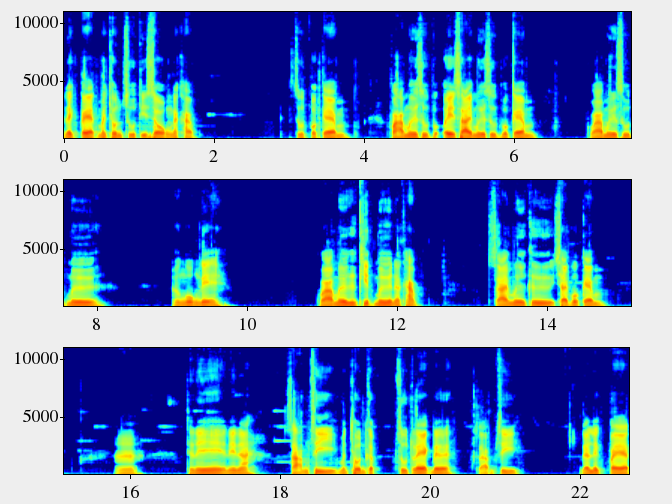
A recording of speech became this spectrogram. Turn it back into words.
เลขแปดมาชนสูตรที่สองนะครับ สูตรโปรแกรม ขวามือสูตร เอ้ย ซ้ายมือสูตรโปรแกรม ขวามือสูตรมือเอองงเด้ ขวามือคือคิดมือนะครับ ซ้ายมือคือใช้โปรแกรม อ่า ทีนี้นี่นะสามสี่มันชนกับสูตรแรกเด้อสามสี่แล้วเลขแปด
